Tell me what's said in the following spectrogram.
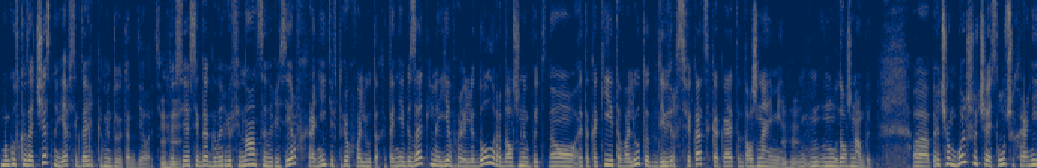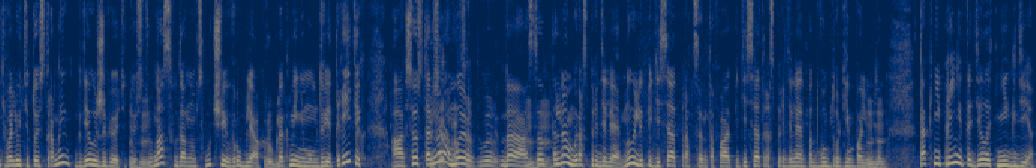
Могу сказать честно, я всегда рекомендую так делать. То есть я всегда говорю, финансовый резерв храните в трех валютах. Это не обязательно евро или доллары должны быть, но это какие-то валюты, диверсификация какая-то должна иметь, м, ну, должна быть. А, Причем большую часть лучше хранить в валюте той страны, где вы живете. То есть у нас в данном случае в рублях, В рублях. как минимум две трети, а все остальное мы, 60% да, а всё остальное мы распределяем. Ну или 50%, а 50% распределяем по двум другим валютам. Так не принято делать нигде.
